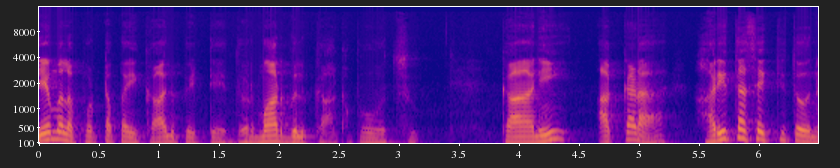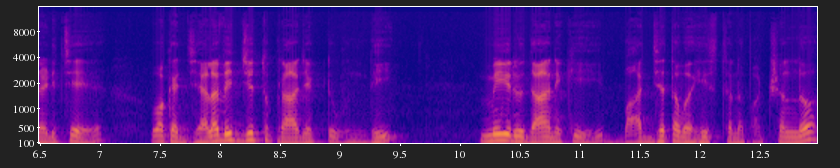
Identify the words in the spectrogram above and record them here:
చీమల పుట్టపై కాలు పెట్టే దుర్మార్గులు కాకపోవచ్చు. కానీ అక్కడ హరిత శక్తితో నడిచే ఒక జల విద్యుత్ ప్రాజెక్టు ఉంది. మీరు దానికి బాధ్యత వహిస్తున్న పక్షంలో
